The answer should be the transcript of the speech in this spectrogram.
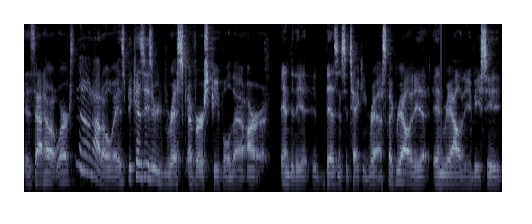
is that how it works? No, not always, because these are risk averse people that are into the uh, business of taking risk. Like reality, in reality, a VC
